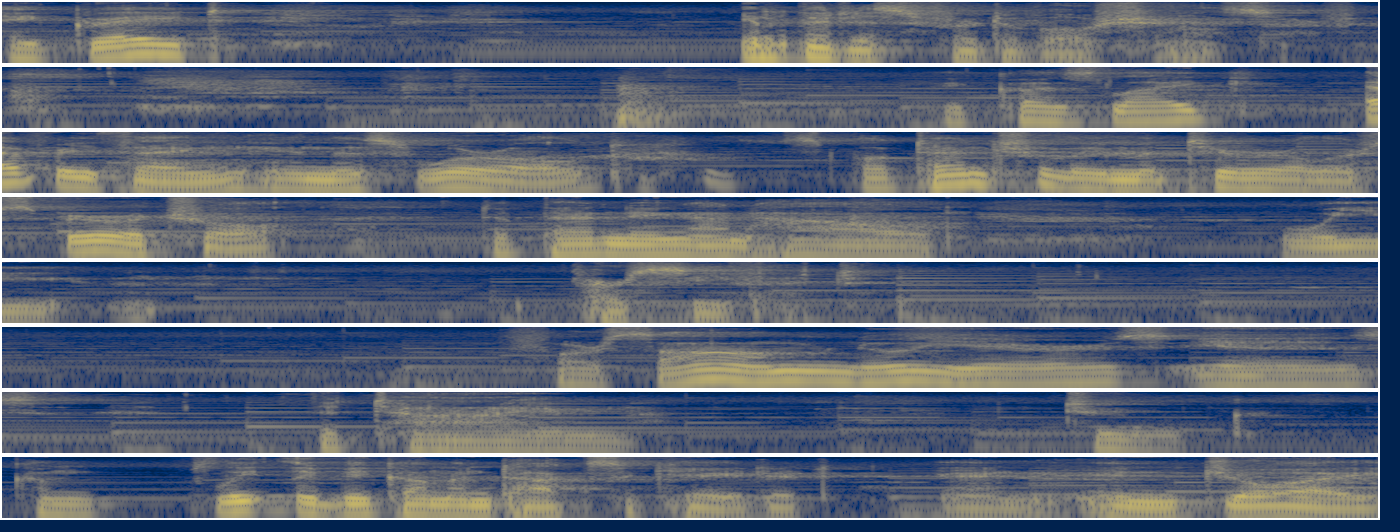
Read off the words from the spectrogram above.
a great impetus for devotional service. Because, like everything in this world, it's potentially material or spiritual, depending on how we perceive it. For some, New Year's is the time to completely become intoxicated and enjoy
